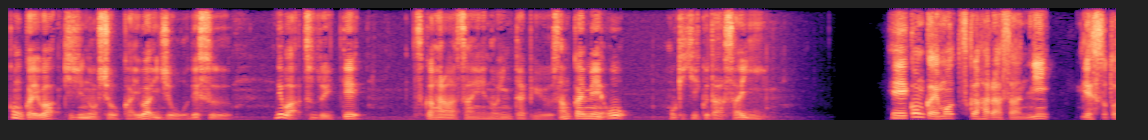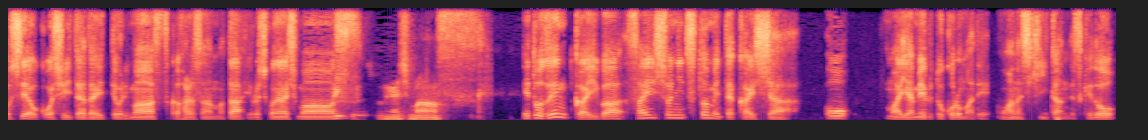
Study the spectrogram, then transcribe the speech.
今回は記事の紹介は以上です。では続いて、塚原さんへのインタビュー3回目をお聞きください。えー、今回も塚原さんにゲストとしてお越しいただいております。塚原さんまたよろしくお願いします。はい、よろしくお願いします。えっと、前回は最初に勤めた会社をまあ辞めるところまでお話聞いたんですけど、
